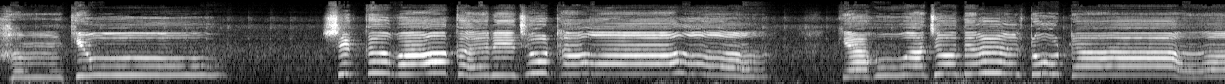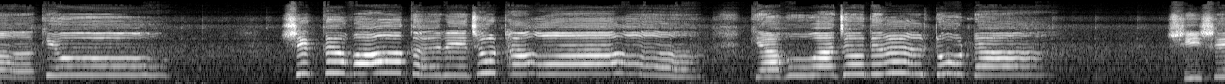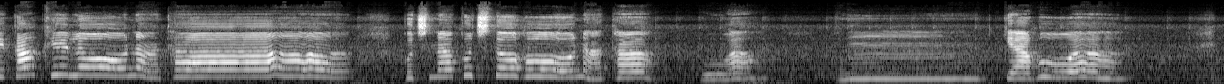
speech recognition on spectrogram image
हम क्यों शिकवा करे झूठा? क्या हुआ जो दिल टूटा? क्यों शिकवा करे झूठा? क्या हुआ जो दिल टूटा? शीशे का खिलौना था। कुछ ना कुछ तो होना था। हुआ। हम्म, क्या हुआ?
